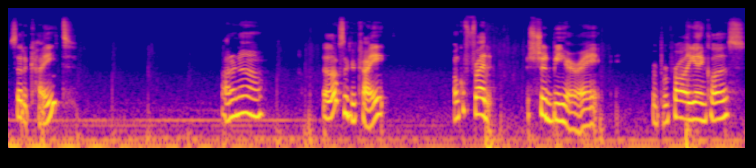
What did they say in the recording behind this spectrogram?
Is that a kite? I don't know. That looks like a kite. Uncle Fred should be here, right? We're, we're probably getting close,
